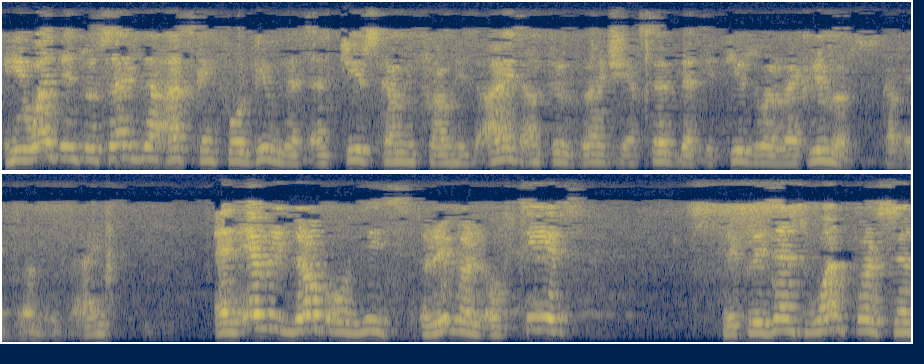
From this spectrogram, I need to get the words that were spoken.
he went into sajda asking forgiveness and tears coming from his eyes until Sheikh said that the tears were like rivers coming from his eyes. And every drop of this river of tears represents one person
